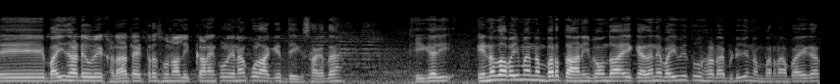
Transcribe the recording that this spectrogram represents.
ਤੇ ਬਾਈ ਸਾਡੇ ਉਰੇ ਖੜਾ ਟਰੈਕਟਰ ਸੋਨਾਲੀਕਾ ਵਾਲਿਆਂ ਕੋਲ ਇਹਨਾਂ ਕੋਲ ਆ ਕੇ ਦੇਖ ਸਕਦਾ। ਠੀਕ ਹੈ ਜੀ। ਇਹਨਾਂ ਦਾ ਬਾਈ ਮੈਂ ਨੰਬਰ ਤਾਂ ਨਹੀਂ ਪਾਉਂਦਾ। ਇਹ ਕਹਿੰਦੇ ਨੇ ਬਾਈ ਵੀ ਤੂੰ ਸਾਡਾ ਵੀਡੀਓ 'ਚ ਨੰਬਰ ਨਾ ਪਾਏ ਕਰ।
